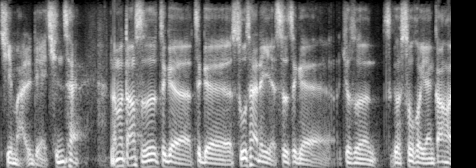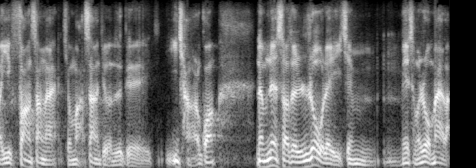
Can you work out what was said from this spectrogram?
去买了点青菜，那么当时这个这个蔬菜呢也是这个，就是这个售货员刚好一放上来，就马上就这个一抢而光。那么那时候的肉呢已经没什么肉卖了，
